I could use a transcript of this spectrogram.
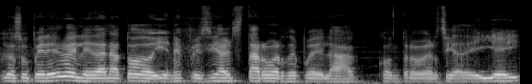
los superhéroes le dan a todo y en especial Star Wars después de la controversia de EA,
